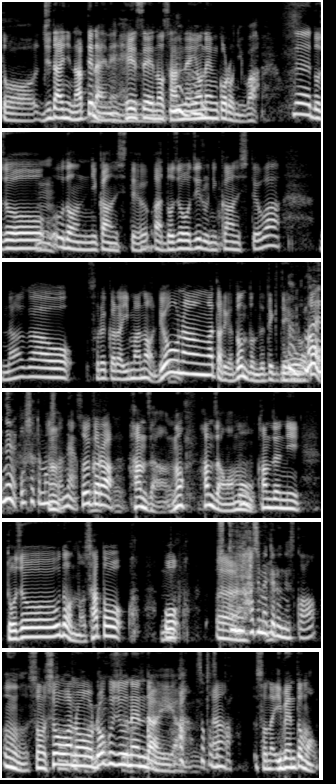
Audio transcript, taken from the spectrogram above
と時代になってないね、平成の3年4年頃には。で土壌うどんに関して、あ土壌汁に関しては長尾それから今の両南あたりがどんどん出てきているのと、前ねおっしゃってましたね。うん、それから半山の半山はもう完全に土壌うどんの里を、えー作り始めてるんですか、うん、その昭和の60年代や。あそうかそうか。あそんなイベントも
